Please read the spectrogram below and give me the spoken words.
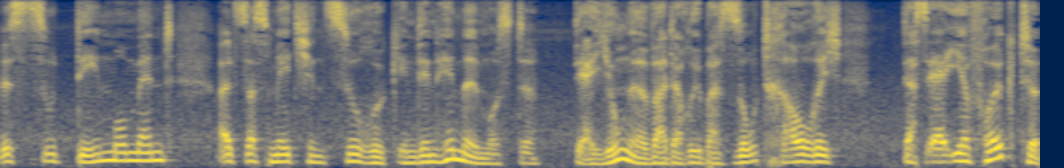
bis zu dem Moment, als das Mädchen zurück in den Himmel musste. Der Junge war darüber so traurig, dass er ihr folgte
